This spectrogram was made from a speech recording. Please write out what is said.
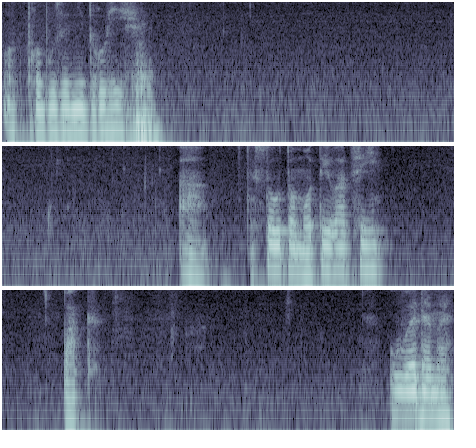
od probuzení druhých. A s touto motivací pak uvedeme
